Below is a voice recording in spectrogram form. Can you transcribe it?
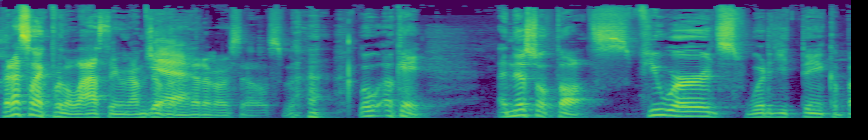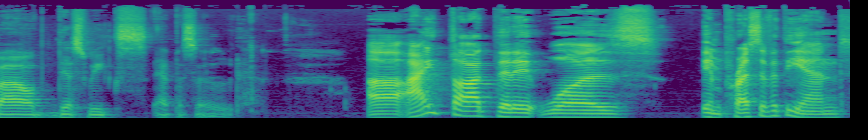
But that's like for the last thing. I'm jumping Yeah. ahead of ourselves. well, okay. Initial thoughts. Few words. What did you think about this week's episode? Uh, I thought that it was impressive at the end.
